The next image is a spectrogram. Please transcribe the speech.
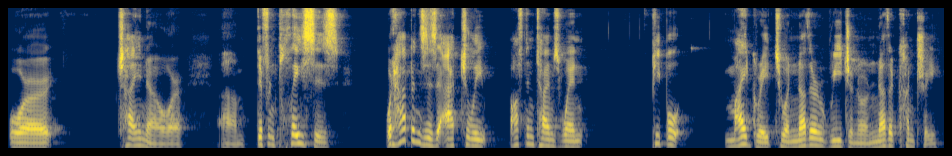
or China or um, different places, what happens is actually oftentimes when people migrate to another region or another country,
